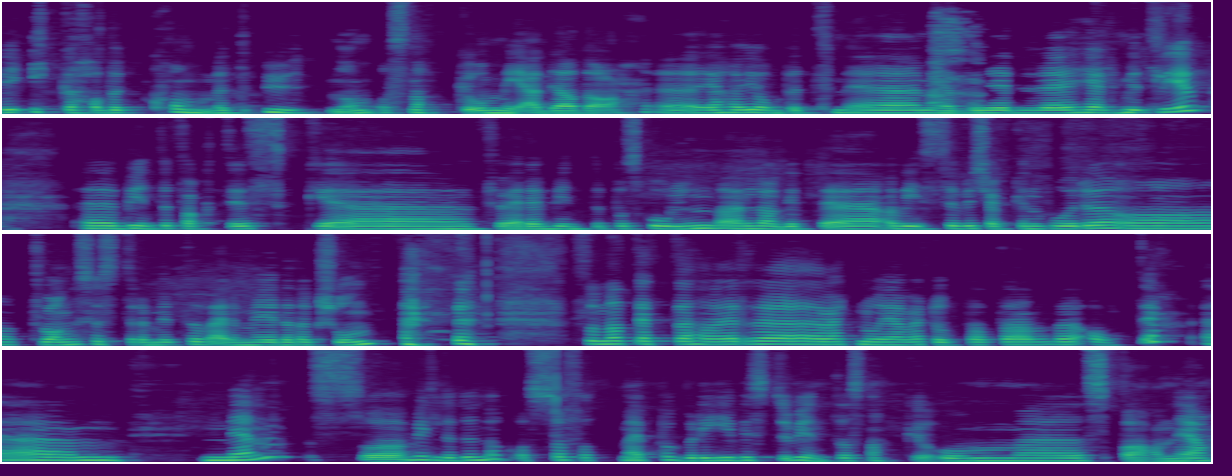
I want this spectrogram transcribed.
vi ikke hadde kommet utenom å snakke om media da. Eh, jeg har jobbet med medier hele mitt liv. Begynte faktisk før jeg begynte på skolen. Da laget jeg aviser ved kjøkkenbordet og tvang søstera mi til å være med i redaksjonen. sånn at dette har vært noe jeg har vært opptatt av alltid. Men så ville du nok også fått meg på glid hvis du begynte å snakke om Spania.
